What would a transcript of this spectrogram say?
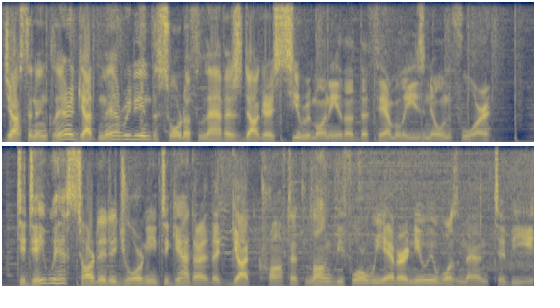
Justin and Claire got married in the sort of lavish Duggar ceremony that the family is known for. Today we have started a journey together that got crafted long before we ever knew it was meant to be,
